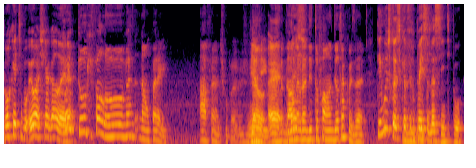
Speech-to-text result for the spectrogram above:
Porque, tipo, eu acho que a Foi galera. tu que falou, verdade. Não, peraí. Ah, não, desculpa. Viajei. Não, é, mas- lembrando de tu falando de outra coisa. É. Tem umas coisas que eu fico pensando assim, tipo.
